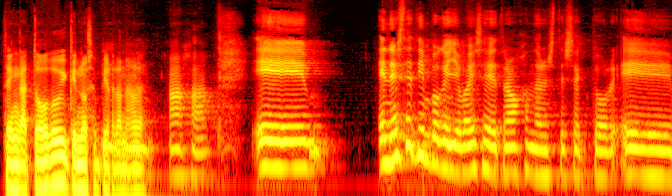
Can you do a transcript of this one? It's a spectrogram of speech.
tenga todo y que no se pierda nada. Ajá. Eh, en este tiempo que lleváis eh, trabajando en este sector, eh,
